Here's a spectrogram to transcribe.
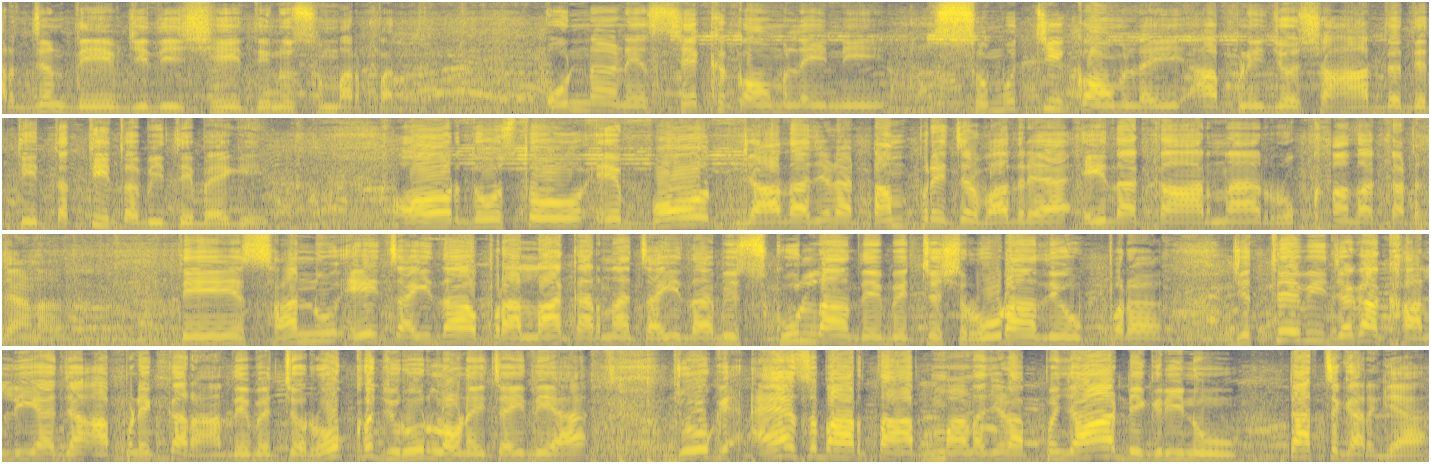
ਅਰਜਨ ਦੇਵ ਜੀ ਦੀ ਸ਼ਹੀਦੀ ਨੂੰ ਸਮਰਪਿਤ। ਉਹਨਾਂ ਨੇ ਸਿੱਖ ਕੌਮ ਲਈ ਨਹੀਂ, ਸਮੁੱਚੀ ਕੌਮ ਲਈ ਆਪਣੀ ਜੋ ਸ਼ਹਾਦਤ ਦਿੱਤੀ, ਤੱਤੀ ਤਵੀ ਤੇ ਬਹਿ ਗਏ। ਔਰ ਦੋਸਤੋ, ਇਹ ਬਹੁਤ ਜ਼ਿਆਦਾ ਜਿਹੜਾ ਟੈਂਪਰੇਚਰ ਵੱਧ ਰਿਹਾ, ਇਹਦਾ ਕਾਰਨ ਹੈ ਰੁੱਖਾਂ ਦਾ ਘਟ ਜਾਣਾ। ਤੇ ਸਾਨੂੰ ਇਹ ਚਾਹੀਦਾ, ਉਪਰਾਲਾ ਕਰਨਾ ਚਾਹੀਦਾ ਵੀ ਸਕੂਲਾਂ ਦੇ ਵਿੱਚ ਸ਼ਰੋੜਾਂ ਦੇ ਉੱਪਰ ਜਿੱਥੇ ਵੀ ਜਗ੍ਹਾ ਖਾਲੀ ਆ ਜਾਂ ਆਪਣੇ ਘਰਾਂ ਦੇ ਵਿੱਚ ਰੁੱਖ ਜ਼ਰੂਰ ਲਾਉਣੇ ਚਾਹੀਦੇ ਆ, ਜੋ ਕਿ ਇਸ ਵਾਰ ਤਾਪਮਾਨ ਆ ਜਿਹੜਾ 50 ਡਿਗਰੀ ਨੂੰ ਟੱਚ ਕਰ ਗਿਆ।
